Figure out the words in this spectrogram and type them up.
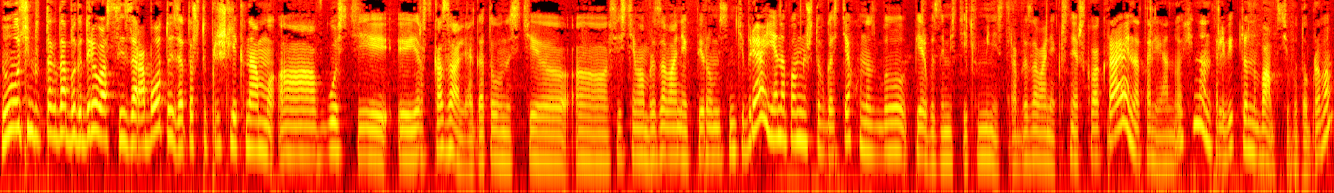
Ну, в общем, тогда благодарю вас и за работу, и за то, что пришли к нам а, в гости и рассказали о готовности а, системы образования к 1 сентября. Я напомню, что в гостях у нас был первый заместитель министра образования Красноярского края Наталья Анохина. Наталья Викторовна, вам всего доброго.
